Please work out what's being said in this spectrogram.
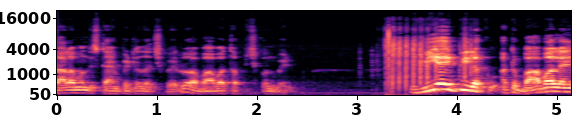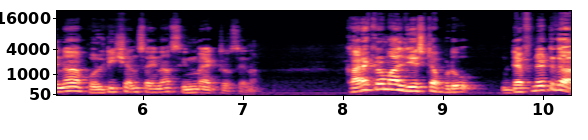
చాలామంది స్టాంపేట్లో చచ్చిపోయారు. ఆ బాబా తప్పించుకొని పోయింది విఐపీలకు అటు బాబాలైనా పొలిటీషియన్స్ అయినా సినిమా యాక్టర్స్ అయినా కార్యక్రమాలు చేసేటప్పుడు డెఫినెట్గా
